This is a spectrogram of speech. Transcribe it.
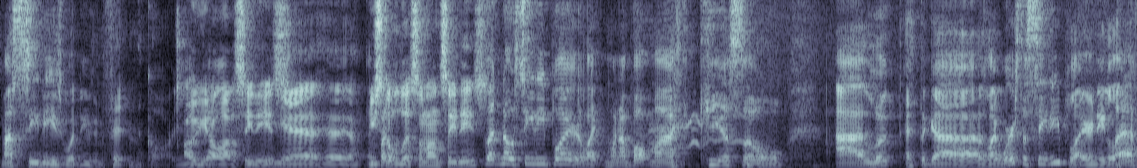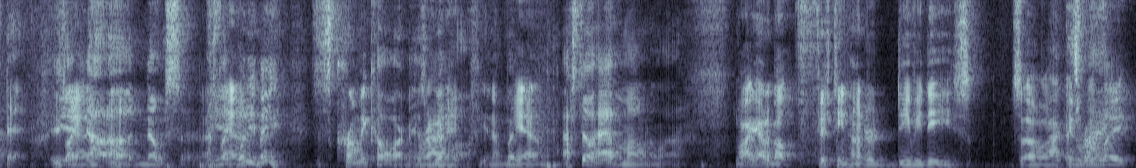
my CDs wouldn't even fit in the car. Oh, you got a lot of CDs. Yeah, yeah, yeah. You still listen on CDs? But no CD player. Like when I bought my Kia Soul, I looked at the guy. I was like, "Where's the CD player?" And he laughed at. Me. He's like, Yeah. uh, uh, "No, sir." I was Yeah. like, "What do you mean? This a crummy car, man. It's Right. rip off, you know." But Yeah. I still have them. I don't know why. Well, I got about 1,500 DVDs, so I can That's right.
